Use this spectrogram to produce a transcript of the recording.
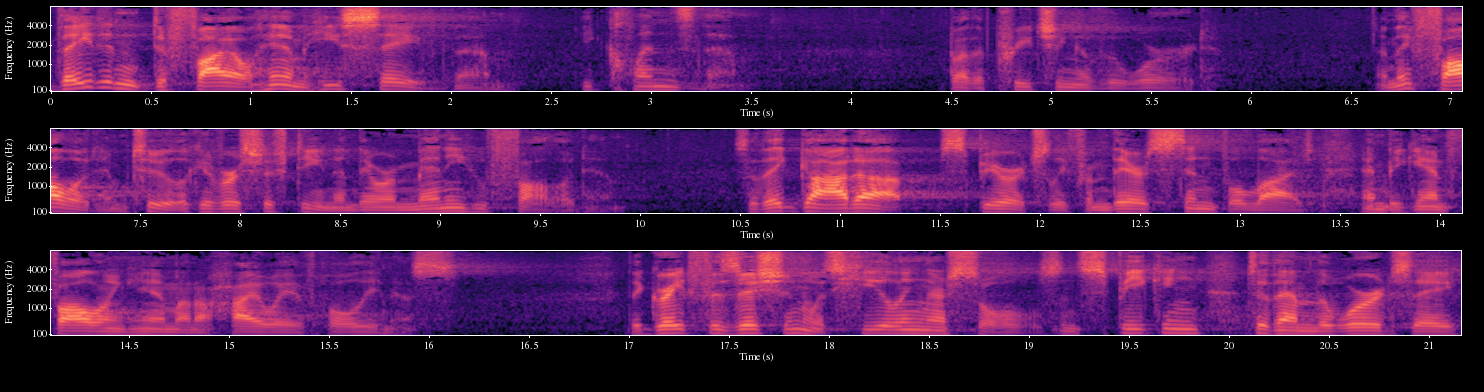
They didn't defile him, he saved them, he cleansed them by the preaching of the word. And they followed him too. Look at verse 15. And there were many who followed him. So they got up spiritually from their sinful lives and began following him on a highway of holiness. The great physician was healing their souls and speaking to them the words they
